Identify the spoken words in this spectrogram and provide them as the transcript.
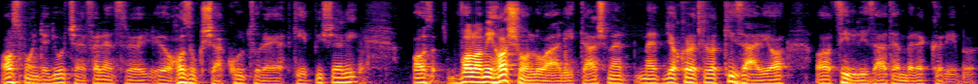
azt mondja Gyurcsány Ferencről, hogy ő a hazugság kultúráját képviseli, az valami hasonló állítás, mert, mert gyakorlatilag kizárja a civilizált emberek köréből.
